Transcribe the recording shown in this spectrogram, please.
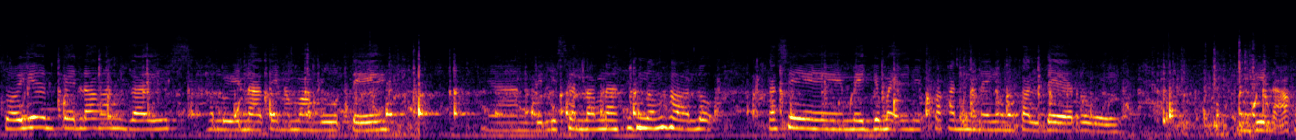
So yan, kailangan guys, haluin natin ng mabuti. Yan, bilisan lang natin ng halo kasi medyo mainit pa kanina yung kaldero eh. Hindi na ako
